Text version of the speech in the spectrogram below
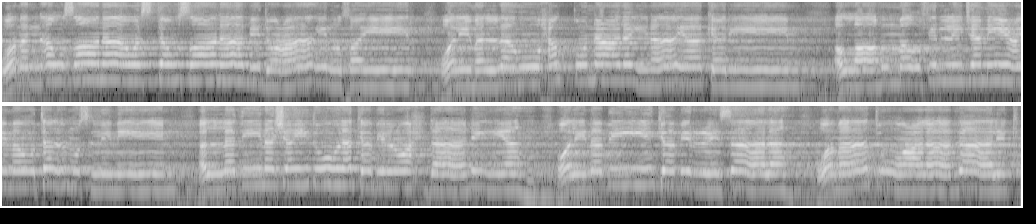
ومن أوصانا واستوصانا بدعاء الخير ولمن له حق علينا يا كريم اللهم اغفر لجميع موتى المسلمين الذين شهدوا لك بالوحدانية ولنبيك بالرسالة وماتوا على ذلك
